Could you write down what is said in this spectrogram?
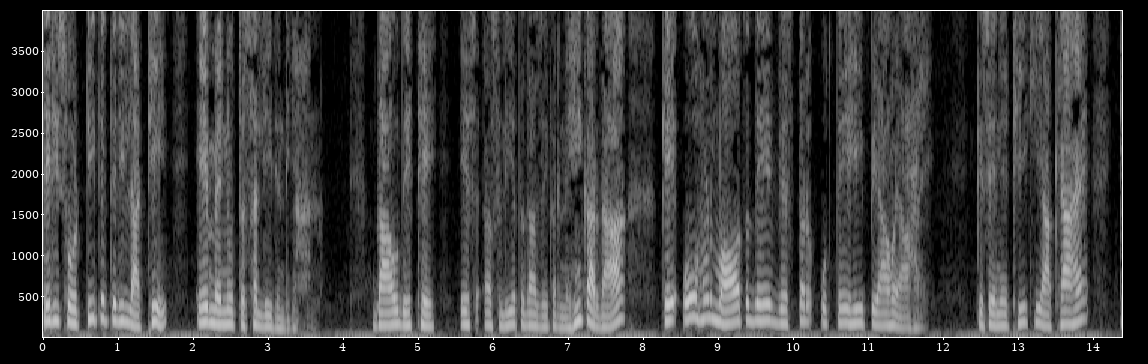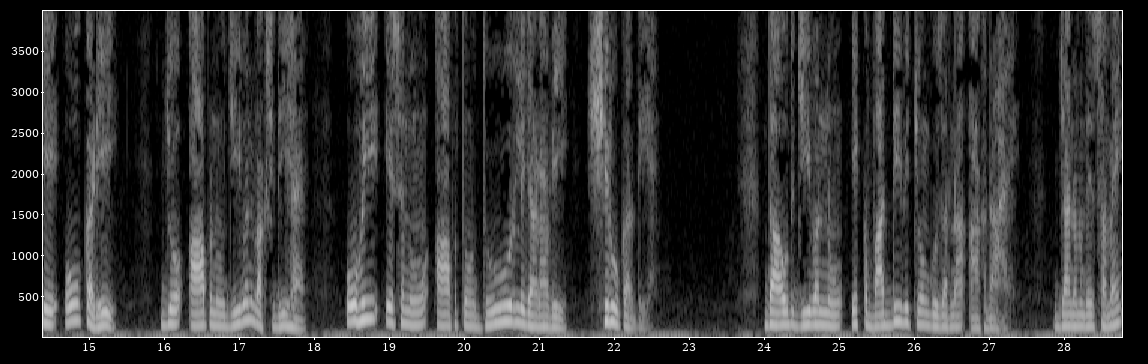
ਤੇਰੀ ਸੋਟੀ ਤੇ ਤੇਰੀ ਲਾਠੀ ਇਹ ਮੈਨੂੰ ਤਸੱਲੀ ਦਿੰਦੀਆਂ ਹਨ। ਦਾਊਦ ਇੱਥੇ ਇਸ ਅਸਲੀਅਤ ਦਾ ਜ਼ਿਕਰ ਨਹੀਂ ਕਰਦਾ ਕਿ ਉਹ ਹੁਣ ਮੌਤ ਦੇ ਬਿਸਤਰ ਉੱਤੇ ਹੀ ਪਿਆ ਹੋਇਆ ਹੈ। ਕਿਸੇ ਨੇ ਠੀਕ ਹੀ ਆਖਿਆ ਹੈ ਕਿ ਉਹ ਘੜੀ ਜੋ ਆਪ ਨੂੰ ਜੀਵਨ ਬਖਸ਼ਦੀ ਹੈ, ਉਹੀ ਇਸ ਨੂੰ ਆਪ ਤੋਂ ਦੂਰ ਲਿਜਾਣਾ ਵੀ ਸ਼ੁਰੂ ਕਰਦੀ ਹੈ। ਦਾਊਦ ਜੀਵਨ ਨੂੰ ਇੱਕ ਵਾਦੀ ਵਿੱਚੋਂ ਗੁਜ਼ਰਨਾ ਆਖਦਾ ਹੈ। ਜਨਮ ਦੇ ਸਮੇਂ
